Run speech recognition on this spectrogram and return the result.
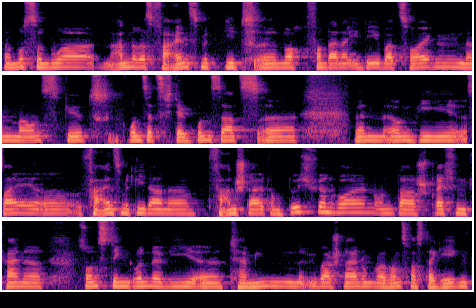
dann musst du nur ein anderes Vereinsmitglied äh, noch von deiner Idee überzeugen. Denn bei uns gilt grundsätzlich der Grundsatz, äh, wenn irgendwie zwei äh, Vereinsmitglieder eine Veranstaltung Veranstaltung durchführen wollen und da sprechen keine sonstigen Gründe wie äh, Terminüberschneidung oder sonst was dagegen,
